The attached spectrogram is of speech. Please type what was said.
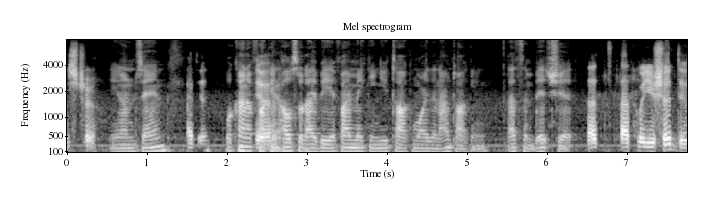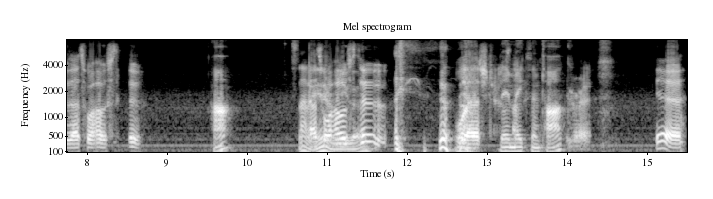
It's true. You know what I'm saying? I did. What kind of Yeah. fucking host would I be if I'm making you talk more than I'm talking? That's some bitch shit, That's that's what you should do. That's what hosts do. huh? It's not That's an what hosts interview, do. What? that's true. They It's make them talk. Right. Yeah.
